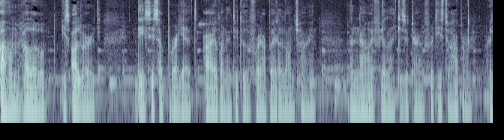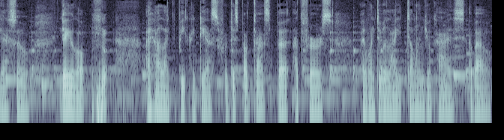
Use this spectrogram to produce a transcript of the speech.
Um, hello, it's Albert. This is a project I wanted to do for a very long time, and now I feel like it's a time for this to happen. I guess so. There you go. I had like big ideas for this podcast, but at first, I want to be like telling you guys about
